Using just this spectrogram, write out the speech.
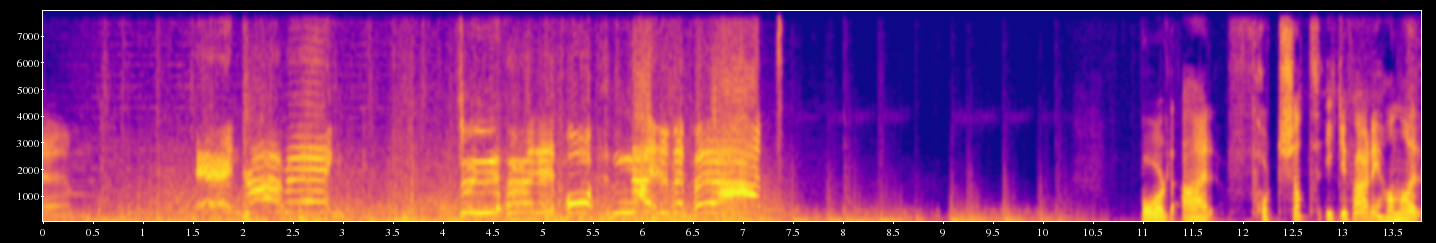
Ehm, Incoming! Du hører på Nerdeprat! Bård er fortsatt ikke ferdig. Han har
